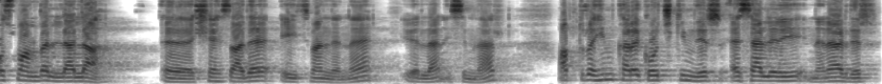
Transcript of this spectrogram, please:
Osmanlı'da Lala, e, şehzade eğitmenlerine verilen isimler. Abdurrahim Karakoç kimdir? Eserleri nelerdir?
